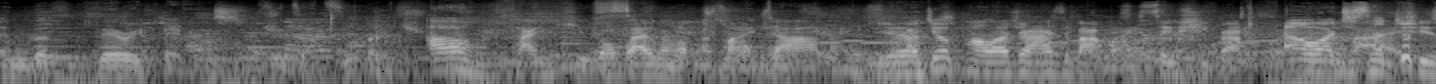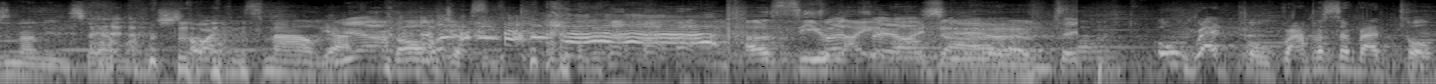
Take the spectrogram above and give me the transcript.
and the very famous Oh, thank you so much, my darling. Yeah. I do apologise about my sushi breath. Oh, I just had cheese and onion sandwich. So I can smell, yeah. Yeah. Gorgeous. I'll see you Say later, my hi darling. Oh, Red Bull. Grab us a Red Bull.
